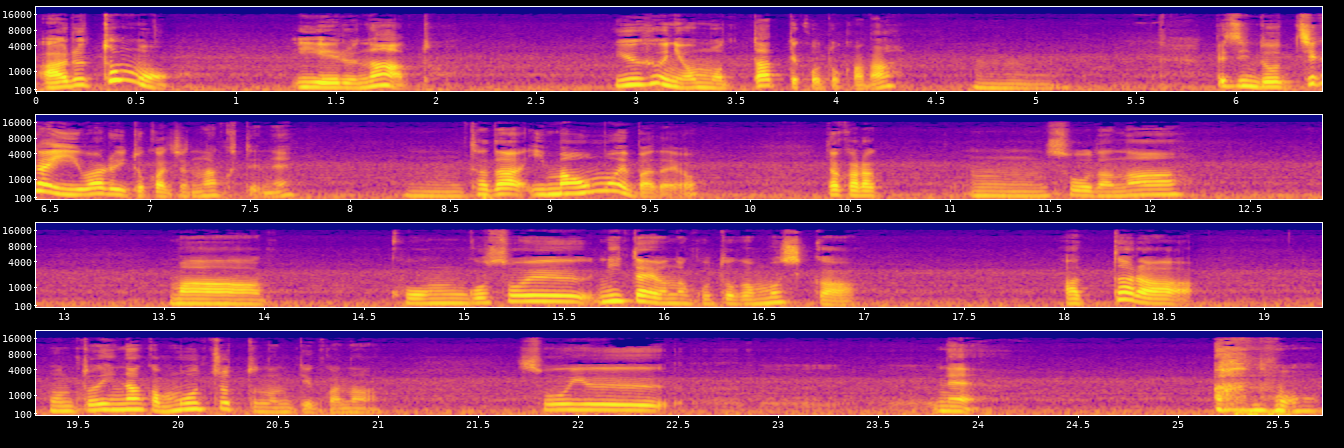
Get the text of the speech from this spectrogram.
あるとも言えるなと。いうふうに思ったってことかな。うん。別にどっちがいい悪いとかじゃなくてね、うん、ただ今思えばだよ。だからうんそうだな。まあ今後そういう似たようなことがもしかあったら本当になんかもうちょっとなんていうかな。そういうねあの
